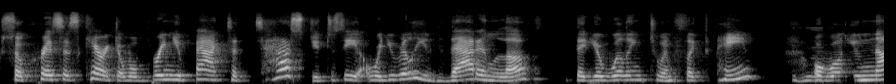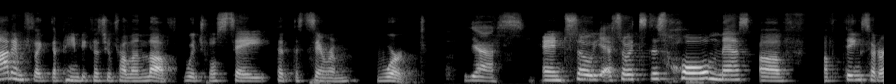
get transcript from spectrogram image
so chris's character will bring you back to test you to see were you really that in love that you're willing to inflict pain? Mm-hmm. or will you not inflict the pain because you fell in love which will say that the serum worked? Yes. And so yeah so it's this whole mess of of things that are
